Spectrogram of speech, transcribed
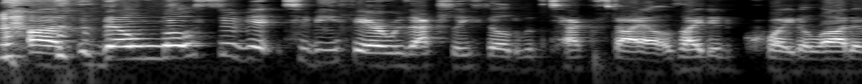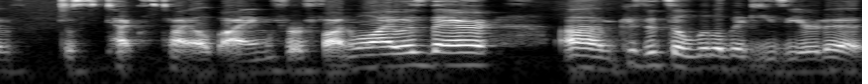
Uh, though most of it, to be fair, was actually filled with textiles. I did quite a lot of just textile buying for fun while I was there because um, it's a little bit easier to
